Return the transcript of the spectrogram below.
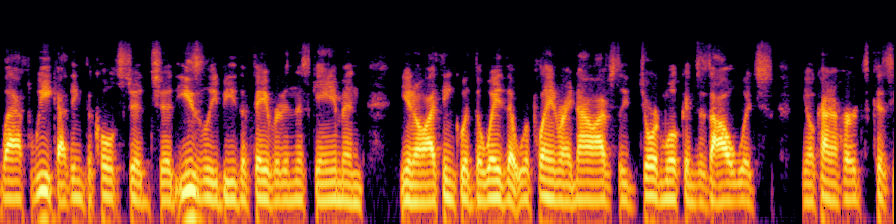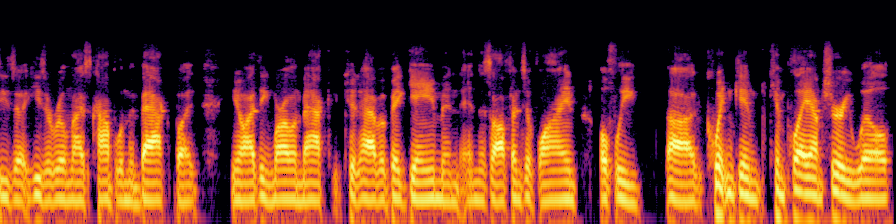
last week, I think the Colts should should easily be the favorite in this game. And you know, I think with the way that we're playing right now, obviously Jordan Wilkins is out, which you know kind of hurts because he's a he's a real nice compliment back. But you know, I think Marlon Mack could have a big game, and and this offensive line, hopefully. Uh, Quenton can can play. I'm sure he will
